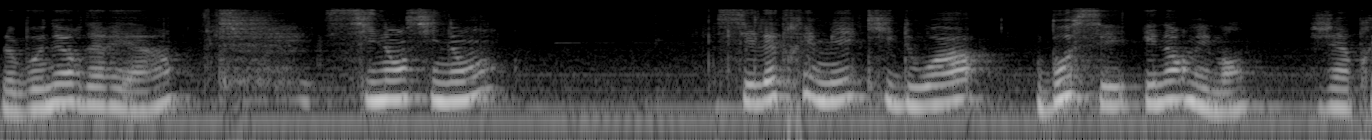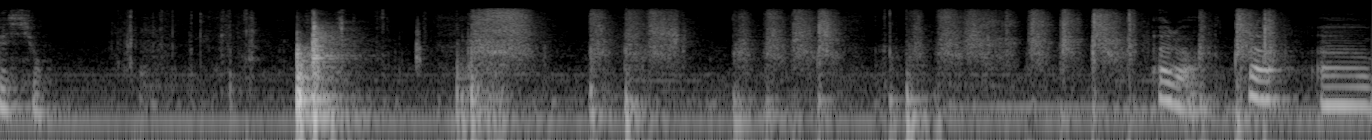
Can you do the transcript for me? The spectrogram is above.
le bonheur derrière. Hein. Sinon, sinon, c'est l'être aimé qui doit bosser énormément, j'ai l'impression. Alors, euh,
